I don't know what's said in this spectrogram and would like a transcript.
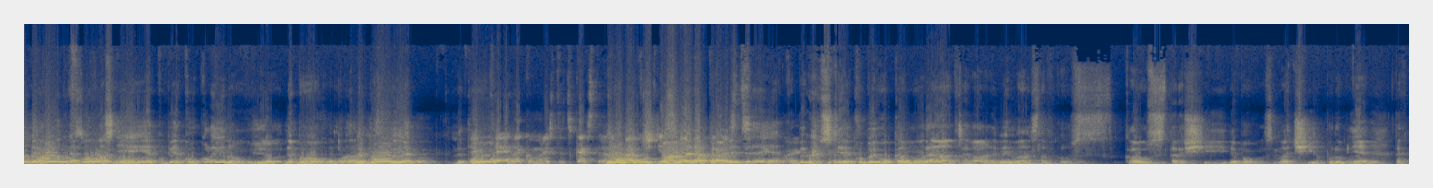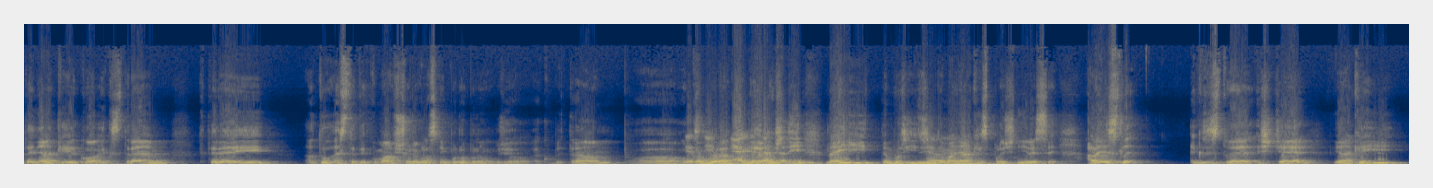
tu- nebo, nebo vlastně nebo- jakoby jakoukoliv jinou, že jo? Nebo, Nebo nebo, nebo, jak, nebo- nebo, Tak tahle komunistická strana nebo má určitě máme na typy pravici, jakoby jako. prostě jakoby Okamura, třeba, nevím, Václav Klaus, Klaus starší, nebo mladší a podobně, tak to je nějaký jako extrém, který a tu estetiku má všude vlastně podobnou, že jo, jakoby Trump, uh, Okamura, tam je možný najít nebo říct, že to má nějaký společný rysy. Ale jestli existuje ještě nějaký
